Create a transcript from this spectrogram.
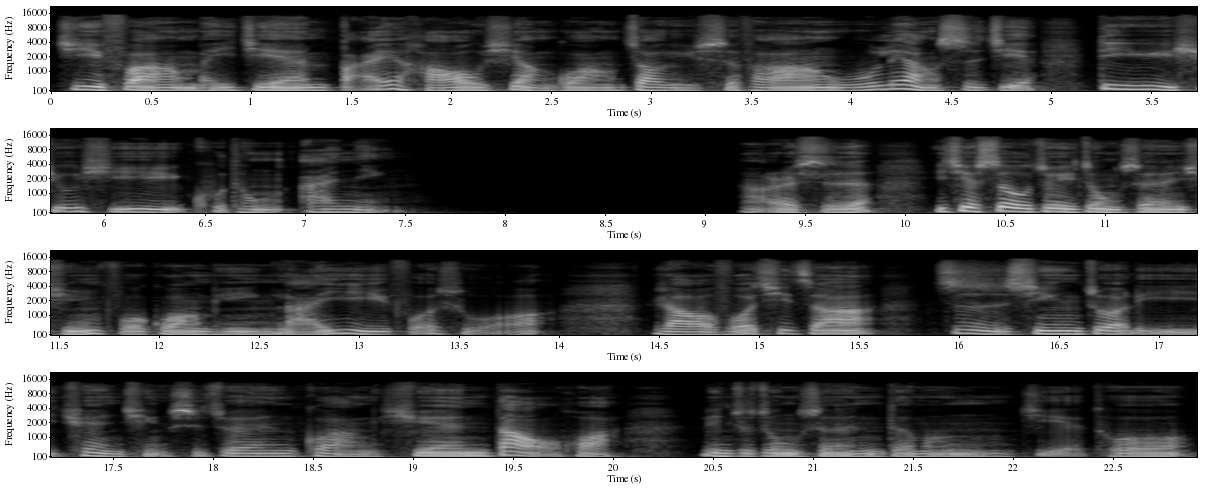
即放眉间白毫相光，照于十方无量世界地狱修习苦痛安宁。啊！尔时，一切受罪众生寻佛光明，来诣佛所，扰佛七匝，自心作礼，劝请世尊广宣道化。令诸众生得蒙解脱。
